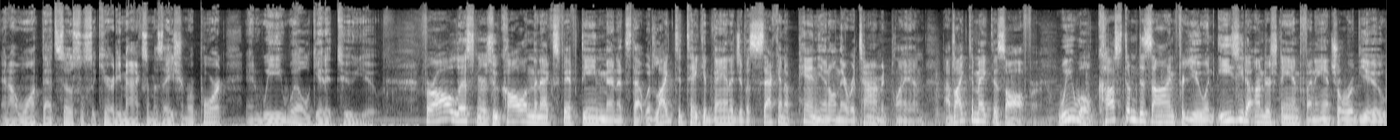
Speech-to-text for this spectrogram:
and I want that Social Security maximization report, and we will get it to you. For all listeners who call in the next 15 minutes that would like to take advantage of a second opinion on their retirement plan, I'd like to make this offer. We will custom design for you an easy to understand financial review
